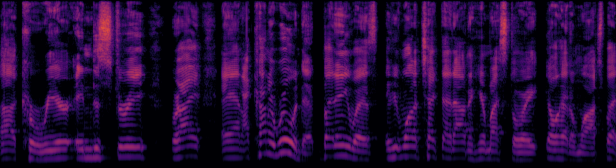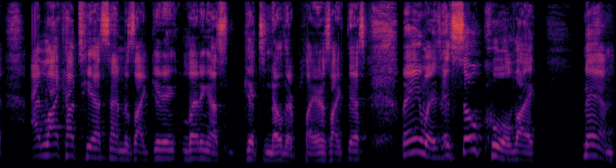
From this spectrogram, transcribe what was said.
uh, career industry, right? And I kind of ruined it. But anyways, if you wanna check that out and hear my story, go ahead and watch. But I like how TSM is like getting, letting us get to know their players like this. But anyways, it's so cool, like, man,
